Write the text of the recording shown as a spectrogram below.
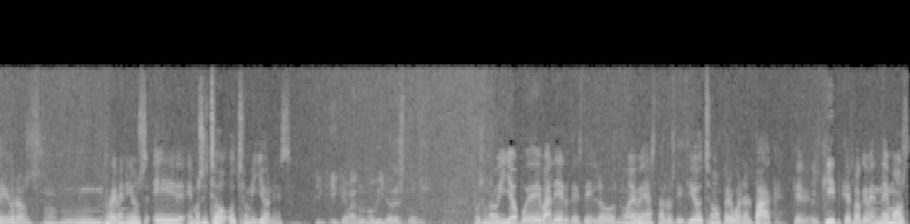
de gross mm, revenues eh, hemos hecho 8 millones. ¿Y, y qué vale un ovillo de estos? Pues un ovillo puede valer desde los 9 hasta los 18, pero bueno, el pack, que el kit, que es lo que vendemos,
